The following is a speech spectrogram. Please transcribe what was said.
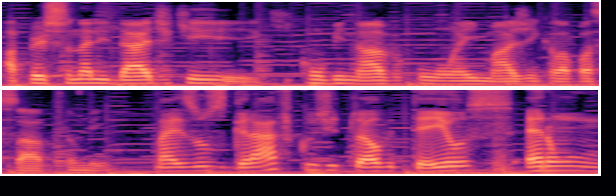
a personalidade que, que combinava com a imagem que ela passava também. mas os gráficos de 12 Tales eram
